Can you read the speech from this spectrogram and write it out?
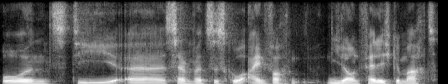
Und die äh, San Francisco einfach nieder und fertig gemacht.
